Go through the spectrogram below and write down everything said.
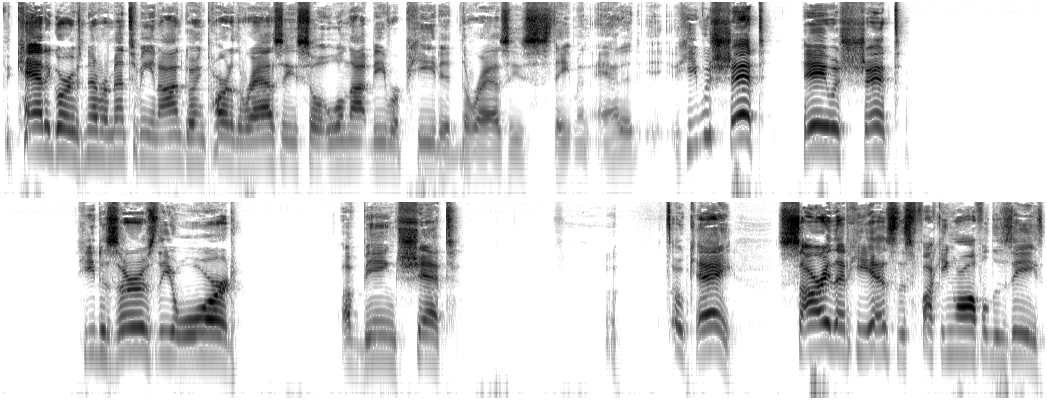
The category was never meant to be an ongoing part of the Razzies, so it will not be repeated, the Razzies statement added. He was shit. He was shit. He deserves the award of being shit. it's okay. Sorry that he has this fucking awful disease,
